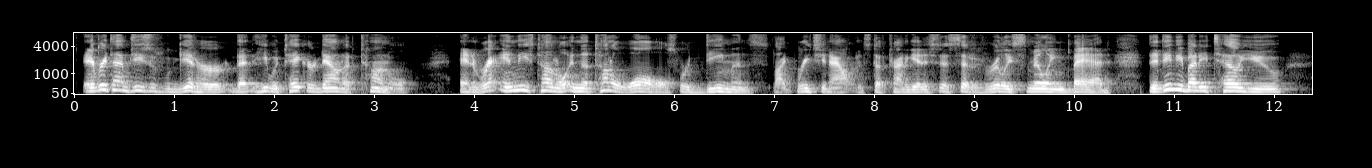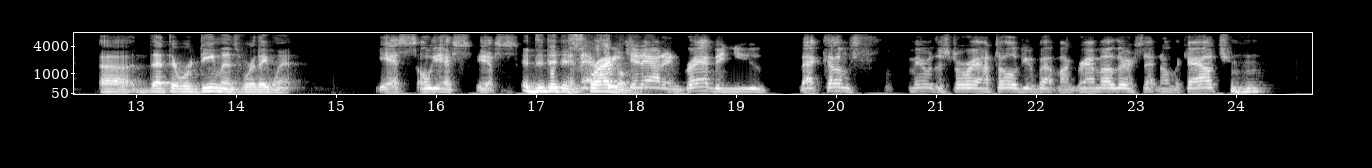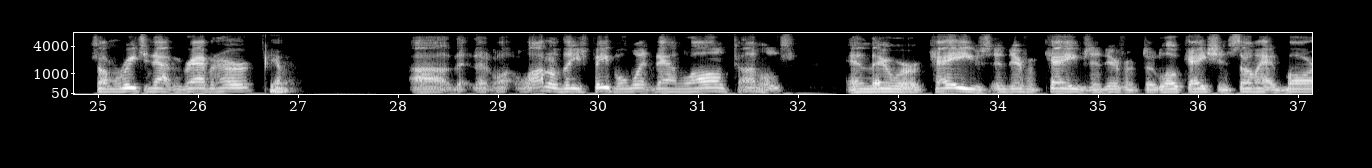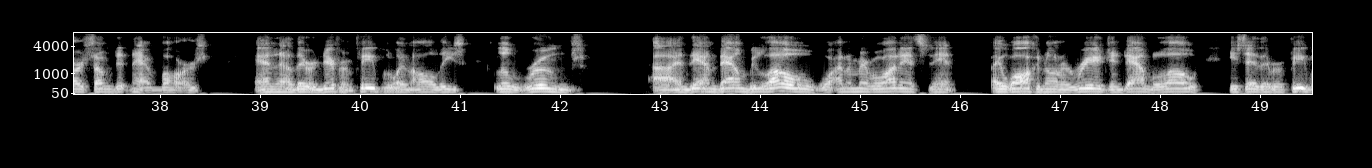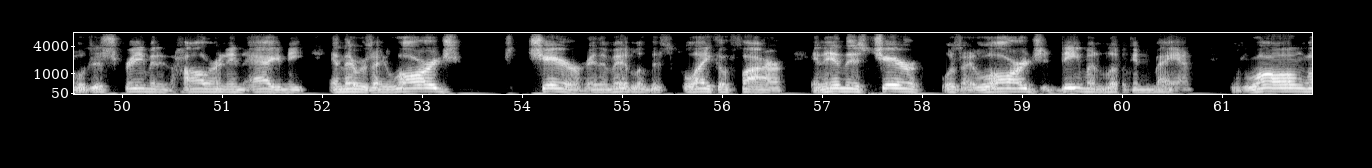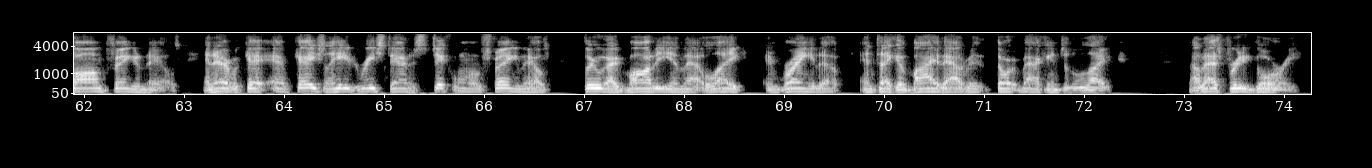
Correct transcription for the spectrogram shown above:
every time Jesus would get her, that he would take her down a tunnel and in these tunnel, in the tunnel walls were demons like reaching out and stuff trying to get. It just said it was really smelling bad. Did anybody tell you uh, that there were demons where they went? Yes. Oh, yes. Yes. Did they describe and that reaching them? out and grabbing you? That comes. Remember the story I told you about my grandmother sitting on the couch? Mm-hmm. Someone reaching out and grabbing her. Yep. Uh, that, that a lot of these people went down long tunnels and there were caves and different caves in different uh, locations. Some had bars, some didn't have bars, and uh, there were different people in all these little rooms. Uh, and then down below, I remember one incident. They walking on a ridge, and down below, he said there were people just screaming and hollering in agony, and there was a large chair in the middle of this lake of fire, and in this chair was a large demon-looking man with long, long fingernails. And every, occasionally he'd reach down and stick one of those fingernails through a body in that lake and bring it up and take a bite out of it, and throw it back into the lake. Now that's pretty gory,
